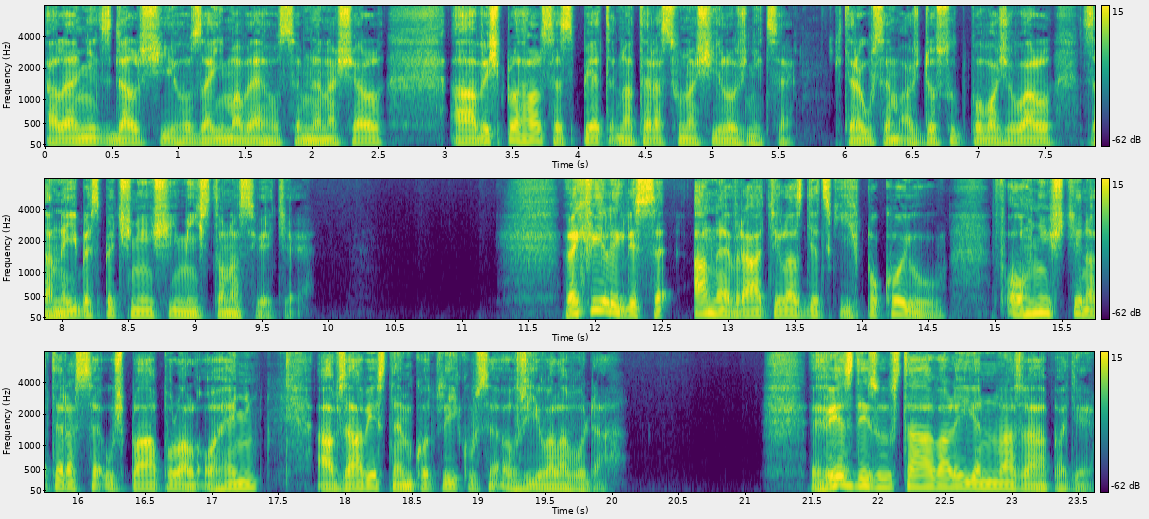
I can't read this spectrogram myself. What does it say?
ale nic dalšího zajímavého jsem nenašel a vyšplhal se zpět na terasu naší ložnice, kterou jsem až dosud považoval za nejbezpečnější místo na světě. Ve chvíli, kdy se Anne vrátila z dětských pokojů, v ohništi na terase už plápolal oheň a v závěsném kotlíku se ohřívala voda. Hvězdy zůstávaly jen na západě.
